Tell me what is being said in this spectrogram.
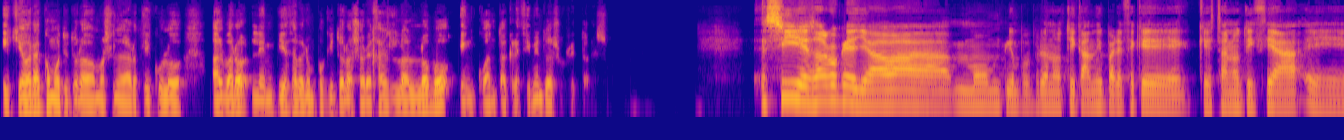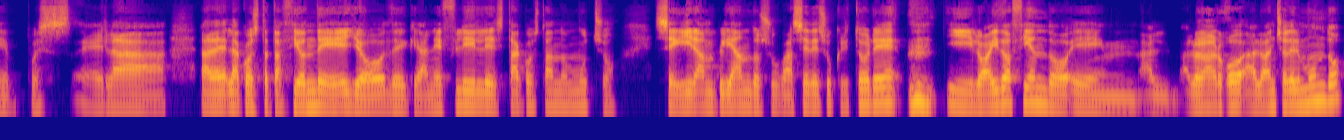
y que ahora, como titulábamos en el artículo, Álvaro, le empieza a ver un poquito las orejas al lobo en cuanto a crecimiento de suscriptores. Sí, es algo que llevaba un tiempo pronosticando y parece que, esta noticia, eh, pues eh, la, constatación de ello, de que a Netflix le está costando mucho seguir ampliando su base de suscriptores y lo ha ido haciendo a lo largo, a lo ancho del mundo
